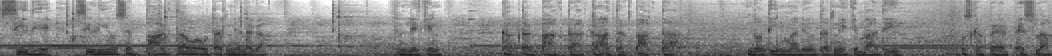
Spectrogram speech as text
सीधे सीढ़ियों से भागता हुआ उतरने लगा। लेकिन कब तक भागता, कहाँ तक भागता? दो तीन माले उतरने के बाद ही उसका पैर फिसला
